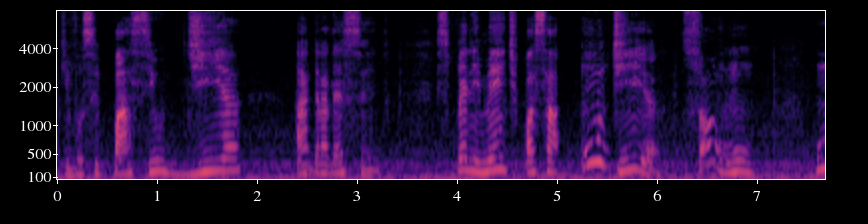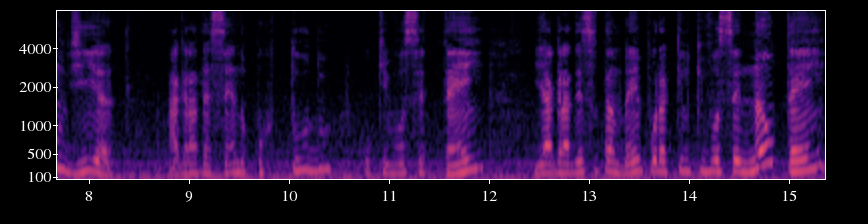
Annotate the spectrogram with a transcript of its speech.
Que você passe o dia agradecendo. Experimente passar um dia, só um, um dia agradecendo por tudo o que você tem e agradeça também por aquilo que você não tem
